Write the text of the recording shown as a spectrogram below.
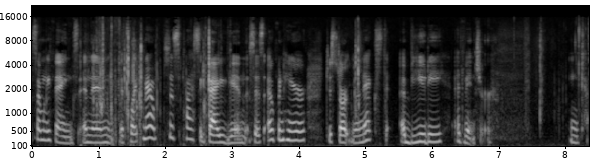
so many things. And then it's like, no, it's just a plastic bag again that says open here to start your next a beauty adventure. Okay.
